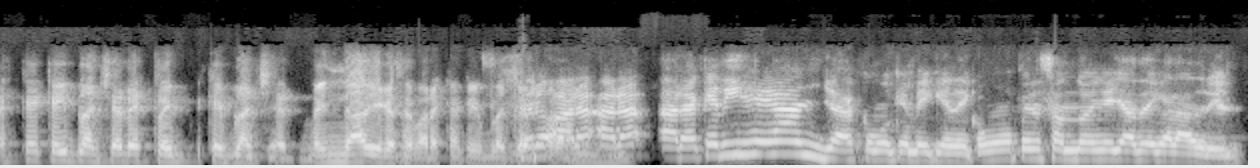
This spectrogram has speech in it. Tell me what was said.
es que Kate Blanchett es Kate Blanchett. No hay nadie que se parezca a Kate Blanchett. Pero ahora, ahora, ahora, que dije Anja, como que me quedé como pensando en ella de Galadriel.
